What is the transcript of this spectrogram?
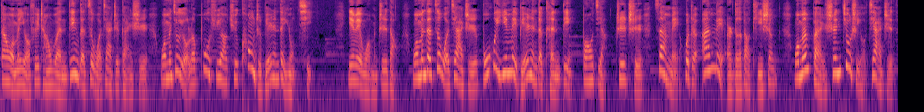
当我们有非常稳定的自我价值感时，我们就有了不需要去控制别人的勇气，因为我们知道我们的自我价值不会因为别人的肯定、褒奖、支持、赞美或者安慰而得到提升。我们本身就是有价值的。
